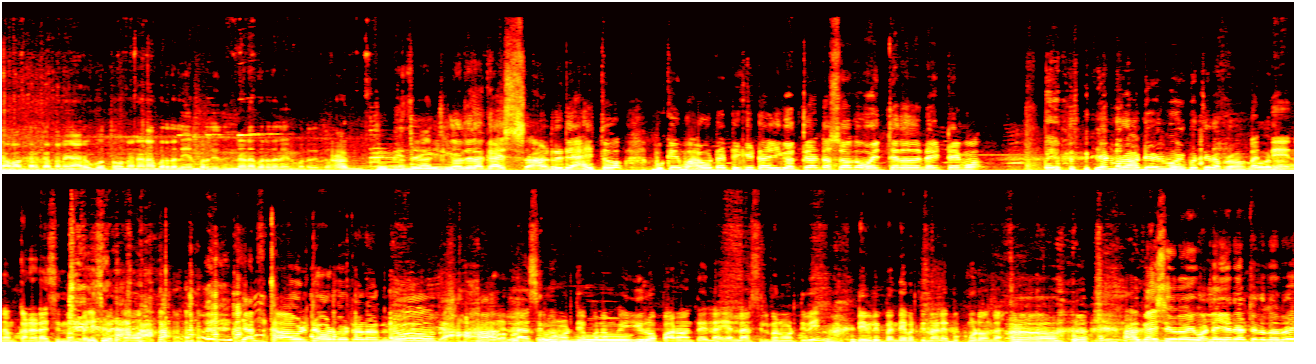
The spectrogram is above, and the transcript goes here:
ಯಾವಾಗ ಕರ್ಕತಾನ ಯಾರಿಗೂ ಗೊತ್ತು ನನ್ನ ಹಣ ಬರದಲ್ಲಿ ಏನ್ ಬರ್ದಿದ್ದು ನಿನ್ನ ಹಣ ಬರದಲ್ಲಿ ಏನ್ ಬರ್ದಿದ್ದು? ಅದು ನಿಜ. ಈಗ ನೋಡಿದ ಗೈಸ್ ಆಲ್ರೆಡಿ ಆಯ್ತು. ಬುಕಿಂಗ್ ಮಾಡಿಬಿಟ್ಟ ಟಿಕೆಟ್ ಈಗ ಹತ್ತು ಗಂಟೆ ಸೋಗ ಹೋಯ್ತಿರೋದು ನೈಟ್ ಟೈಮು ಏನ್ ಬ್ರೋ ಡೈಲ್ ಮೂವಿಗೆ ಬರ್ತೀರಾ ಬ್ರೋ? ಬನ್ನಿ ನಮ್ ಕನ್ನಡ ಸಿನಿಮಾ ಬೆಳೆಸ್ಬೇಕು ನಾವು. ಎಂತ ಉಲ್ಟಾ ಹೊಡೆದ್ಬಿಟ್ಟಣ ನೀನು? ಎಲ್ಲಾ ಸಿನಿಮಾ ನೋಡ್ತೀವಪ್ಪ ನಮ್ಗೆ ಹೀರೋ ಪಾರೋ ಅಂತ ಇಲ್ಲ ಎಲ್ಲಾ ಸಿನಿಮಾ ನೋಡ್ತೀವಿ. ಟಿವಿಲಿಗೆ ಬಂದೇ ಬರ್ತೀವಿ ನಾಳೆ ಬುಕ್ ಮಾಡೋ ಅಂತ. ಗೈಸ್ ಇವರು ಅಣ್ಣ ಏನ್ ಹೇಳ್ತಿರೋದು ಅಂದ್ರೆ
